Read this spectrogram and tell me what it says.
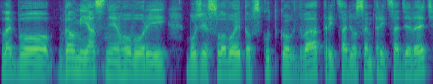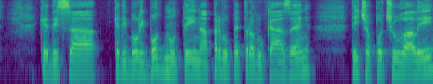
lebo veľmi jasne hovorí Božie slovo, je to v skutkoch 2, 38, 39, kedy, sa, kedy boli bodnutí na prvú Petrovú kázeň, tí, čo počúvali,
